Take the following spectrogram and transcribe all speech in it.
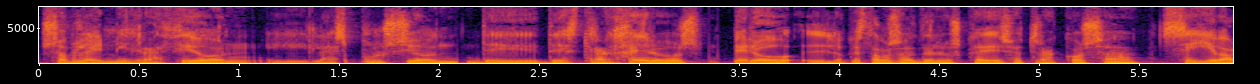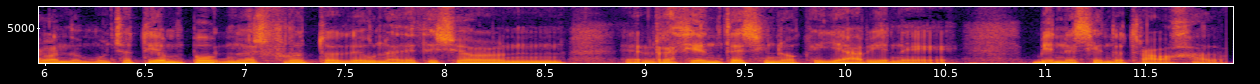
sobre la inmigración y la expulsión de, extranjeros, pero lo que estamos hablando en Euskadi es otra cosa, se lleva hablando mucho tiempo, no es fruto de una decisión eh, reciente, sino que ya viene, viene siendo trabajado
